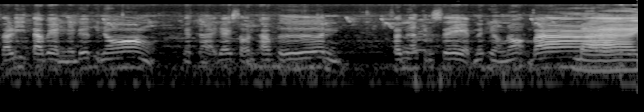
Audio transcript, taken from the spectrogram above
สาลีตาแว่นเนี่ยเด้อพี่น้องอยากายได้สอนพาเพลินสาเนื้อกินแซ่บนะพี่น้องเนาะบายบาย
